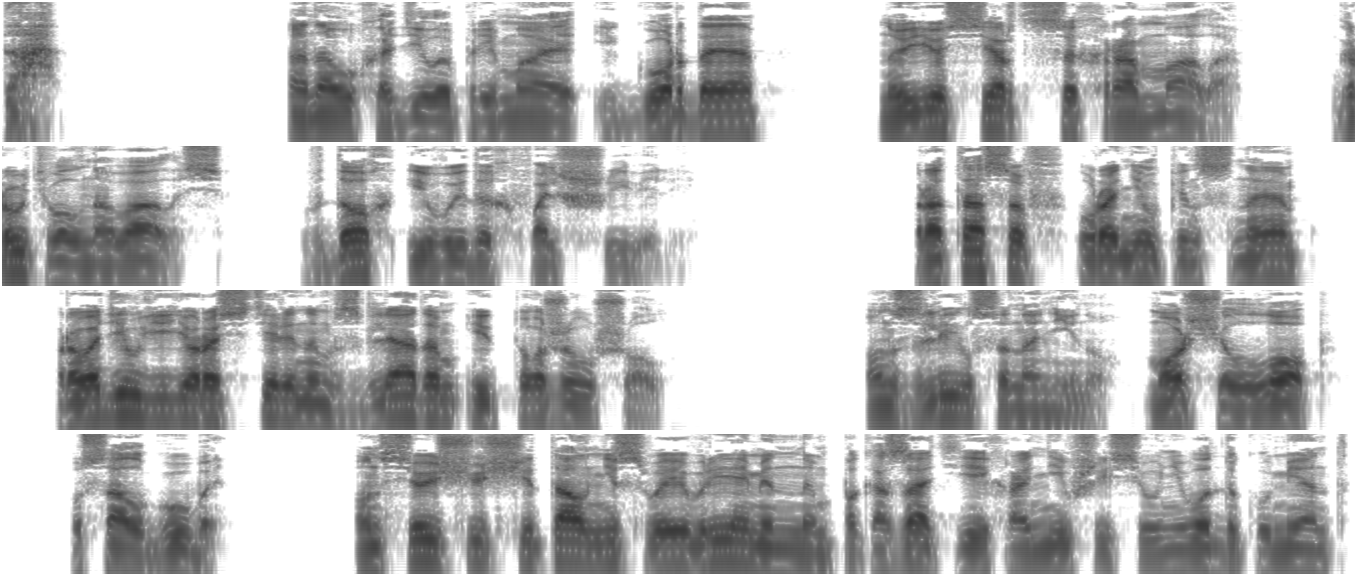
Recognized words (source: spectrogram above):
да. Она уходила прямая и гордая, но ее сердце хромало, грудь волновалась, вдох и выдох фальшивели. Протасов уронил пенсне, проводил ее растерянным взглядом и тоже ушел. Он злился на Нину, морщил лоб, кусал губы. Он все еще считал несвоевременным показать ей хранившийся у него документ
